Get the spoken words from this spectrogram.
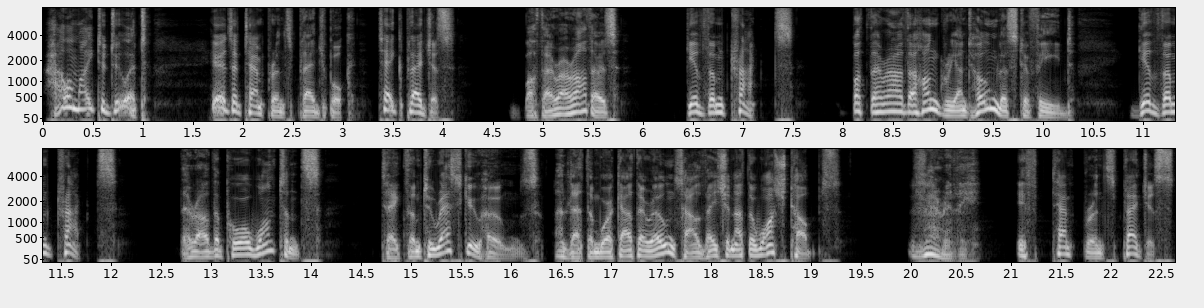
How am I to do it? Here's a temperance pledge book. Take pledges. But there are others. Give them tracts. But there are the hungry and homeless to feed. Give them tracts. There are the poor wantons. Take them to rescue homes, and let them work out their own salvation at the wash-tubs. Verily, if temperance pledges,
